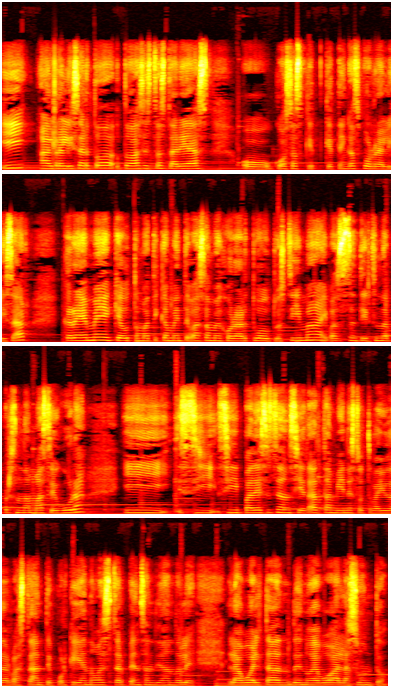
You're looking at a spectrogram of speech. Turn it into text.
Y al realizar todas estas tareas o cosas que, que tengas por realizar, créeme que automáticamente vas a mejorar tu autoestima y vas a sentirte una persona más segura y si, si padeces de ansiedad, también esto te va a ayudar bastante porque ya no vas a estar pensando y dándole la vuelta de nuevo al asunto.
